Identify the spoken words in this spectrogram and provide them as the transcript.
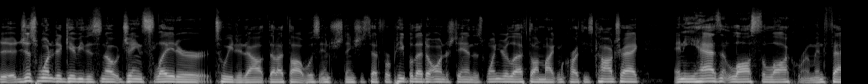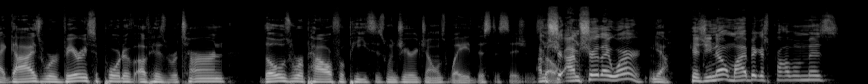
uh, just wanted to give you this note. Jane Slater tweeted out that I thought was interesting. She said, For people that don't understand, there's one year left on Mike McCarthy's contract, and he hasn't lost the locker room. In fact, guys were very supportive of his return. Those were powerful pieces when Jerry Jones weighed this decision. I'm So, sure. I'm sure they were. Yeah. Because you know my biggest problem is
